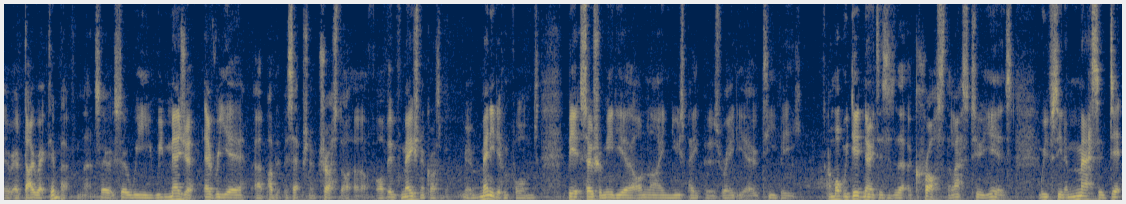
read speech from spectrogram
a, a direct impact from that. So, so we, we measure every year uh, public perception of trust of, of, of information across you know, many different forms, be it social media, online, newspapers, radio, TV. And what we did notice is that across the last two years, we've seen a massive dip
